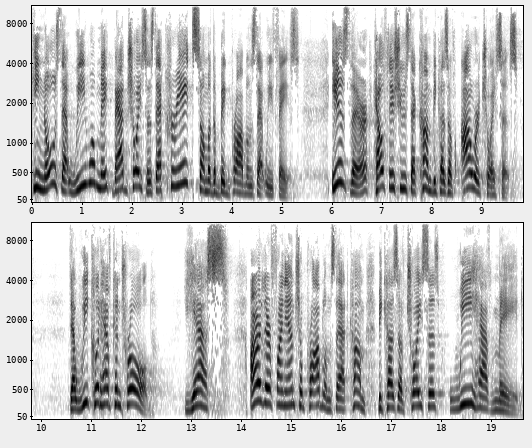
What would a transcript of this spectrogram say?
He knows that we will make bad choices that create some of the big problems that we face. Is there health issues that come because of our choices that we could have controlled? Yes. Are there financial problems that come because of choices we have made?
